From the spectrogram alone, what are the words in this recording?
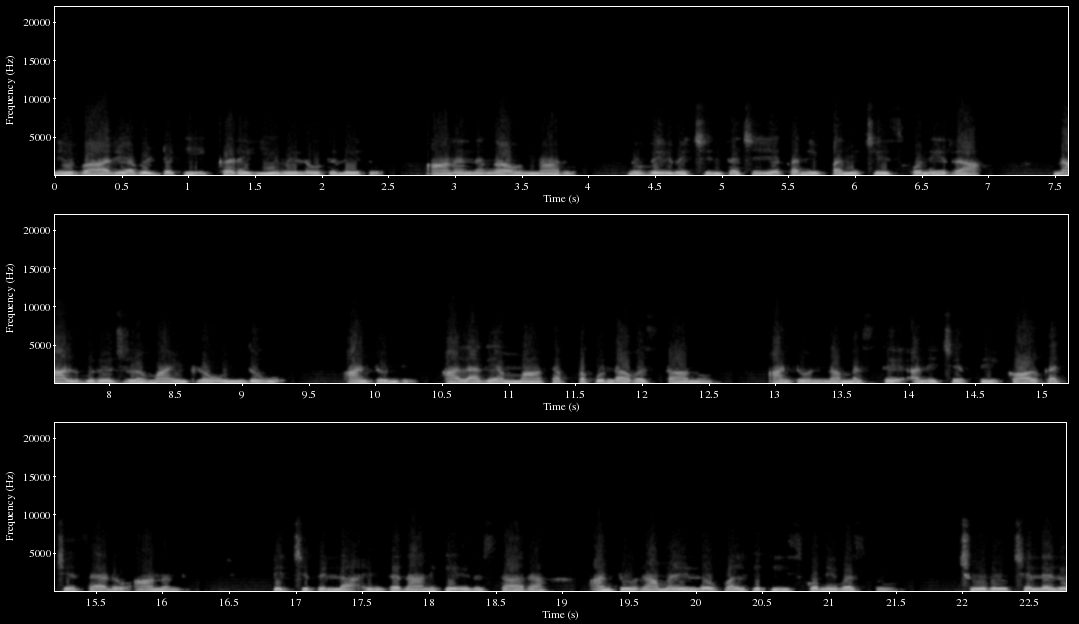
నీ భార్య బిడ్డకి ఇక్కడ ఏమీ లోటు లేదు. ఆనందంగా ఉన్నారు. నువ్వేమీ చింత చేయక నీ పని చేసుకొని రా. నాలుగు రోజులు మా ఇంట్లో ఉండు అంటుంది. అలాగే అమ్మా తప్పకుండా వస్తాను అంటూ నమస్తే అని చెప్పి కాల్ కట్ చేశాడు ఆనంద్. పిచ్చి పిల్ల ఇంత దానికి ఏడుస్తారా అంటూ రమణి లోపలికి తీసుకొని వస్తూ చూడు చెల్లెలు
